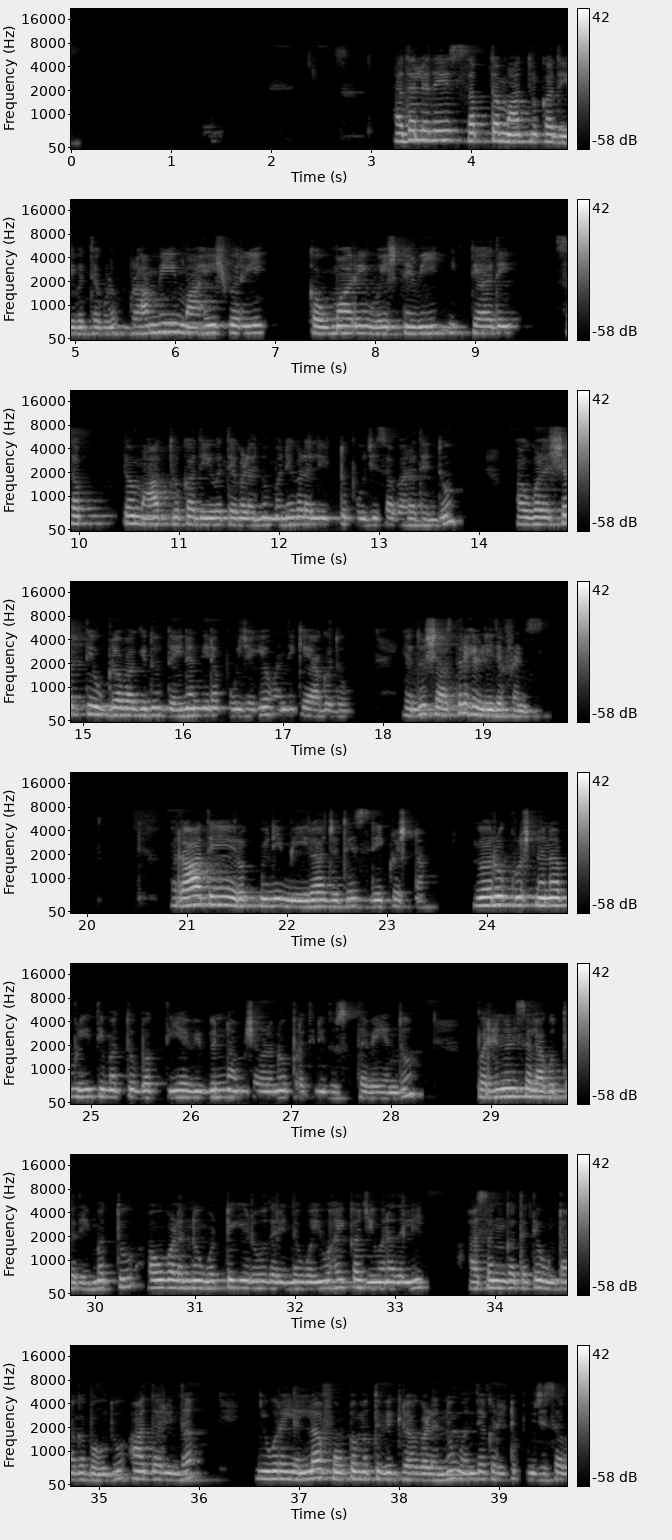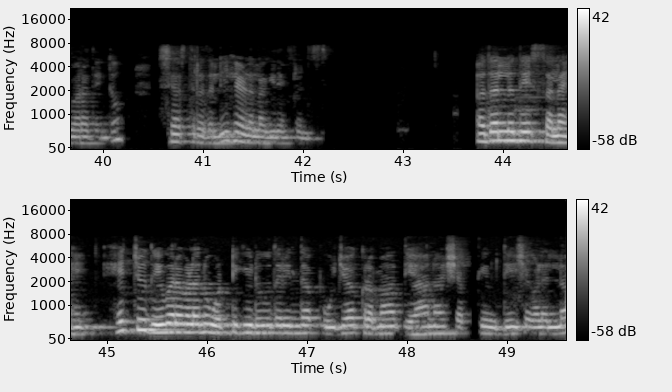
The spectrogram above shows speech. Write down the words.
ಅದಲ್ಲದೆ ಸಪ್ತ ಮಾತೃಕ ದೇವತೆಗಳು ಬ್ರಾಹ್ಮಿ, ಮಾಹೇಶ್ವರಿ, ಕೌಮಾರಿ, ವೈಷ್ಣವಿ ಇತ್ಯಾದಿ ಸಪ್ತ ಮಾತೃಕ ದೇವತೆಗಳನ್ನು ಮನೆಗಳಲ್ಲಿ ಇಟ್ಟು ಪೂಜಿಸಬಾರದೆಂದು ಅವುಗಳ ಶಕ್ತಿ ಉಗ್ರವಾಗಿದ್ದು ದೈನಂದಿನ ಪೂಜೆಗೆ ಹೊಂದಿಕೆಯಾಗದು ಎಂದು ಶಾಸ್ತ್ರ ಹೇಳಿದೆ ಫ್ರೆಂಡ್ಸ್ ರಾಧೆ, ರುಕ್ಮಿಣಿ, ಮೀರಾ ಜೊತೆ ಶ್ರೀಕೃಷ್ಣ. ಇವರು ಕೃಷ್ಣನ ಪ್ರೀತಿ ಮತ್ತು ಭಕ್ತಿಯ ವಿಭಿನ್ನ ಅಂಶಗಳನ್ನು ಪ್ರತಿನಿಧಿಸುತ್ತವೆ ಎಂದು ಪರಿಗಣಿಸಲಾಗುತ್ತದೆ ಮತ್ತು ಅವುಗಳನ್ನು ಒಟ್ಟಿಗೆ ಇಡುವುದರಿಂದ ವೈವಾಹಿಕ ಜೀವನದಲ್ಲಿ ಅಸಂಗತತೆ ಉಂಟಾಗಬಹುದು. ಆದ್ದರಿಂದ ಇವರ ಎಲ್ಲ ಫೋಟೋ ಮತ್ತು ವಿಗ್ರಹಗಳನ್ನು ಒಂದೇ ಕಡೆ ಇಟ್ಟು ಪೂಜಿಸಬಾರದೆಂದು ಶಾಸ್ತ್ರದಲ್ಲಿ ಹೇಳಲಾಗಿದೆ ಫ್ರೆಂಡ್ಸ್ ಅದಲ್ಲದೆ ಸಲಹೆ, ಹೆಚ್ಚು ದೇವರಗಳನ್ನು ಒಟ್ಟಿಗೆ ಇಡುವುದರಿಂದ ಪೂಜಾ, ಕ್ರಮ, ಧ್ಯಾನ, ಶಕ್ತಿ, ಉದ್ದೇಶಗಳೆಲ್ಲ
